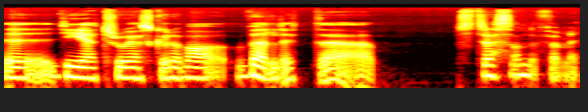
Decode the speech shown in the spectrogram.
eh, ge, tror jag skulle vara väldigt eh, stressande för mig.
